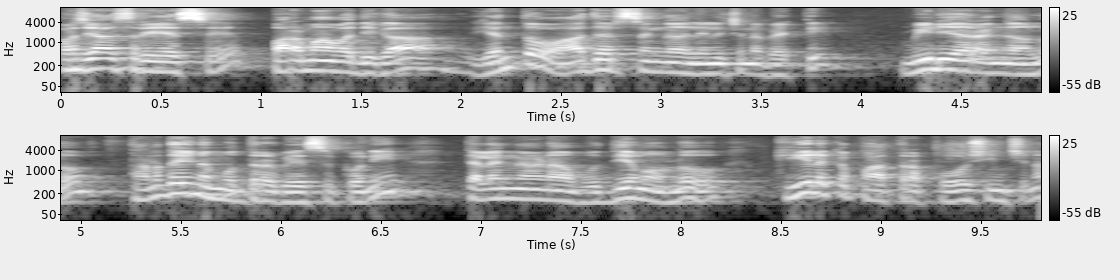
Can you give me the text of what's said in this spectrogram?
ప్రజాశ్రేయస్సే పరమావధిగా ఎంతో ఆదర్శంగా నిలిచిన వ్యక్తి మీడియా రంగంలో తనదైన ముద్ర వేసుకొని తెలంగాణ ఉద్యమంలో కీలక పాత్ర పోషించిన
